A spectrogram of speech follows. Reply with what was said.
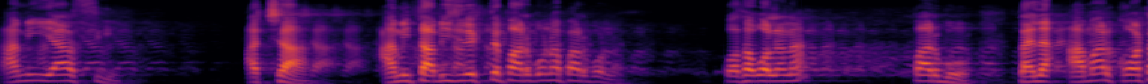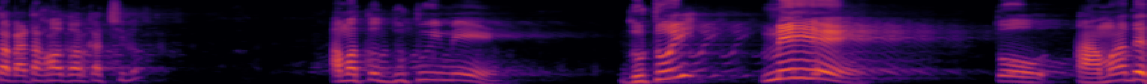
আমি আসি আচ্ছা আমি তাবিজ লিখতে পারব না পারব না? কথা বলে না? পারব। তাহলে আমার কটা ব্যাটা হওয়া দরকার ছিল? আমার তো দুটোই মেয়ে। দুটোই মেয়ে। তো আমাদের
